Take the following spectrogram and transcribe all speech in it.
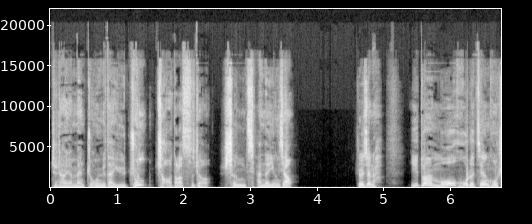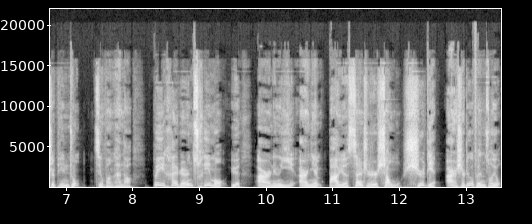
侦查员们终于在雨中找到了死者生前的影像。只见呢，一段模糊的监控视频中，警方看到被害人崔某于二零一二年八月三十日上午十点二十六分左右，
